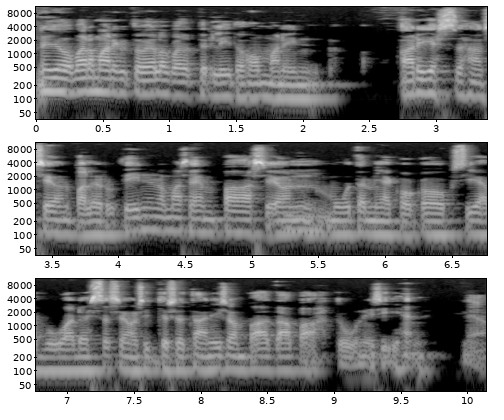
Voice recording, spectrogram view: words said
No joo, varmaan niin tuo elokuvateatteriliiton homma, niin arjessahan se on paljon rutiininomaisempaa, se on mm. muutamia kokouksia vuodessa, se on sitten, jos jotain isompaa tapahtuu, niin siihen, joo.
